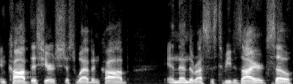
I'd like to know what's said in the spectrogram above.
and Cobb. This year it's just Webb and Cobb, and then the rest is to be desired. So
